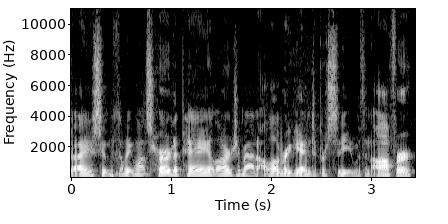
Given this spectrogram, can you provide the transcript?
I assume the company wants her to pay a large amount all over again to proceed with an offer.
